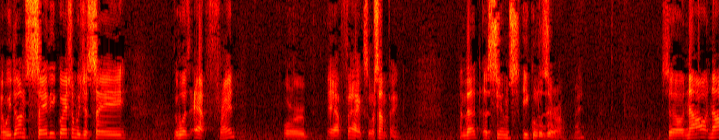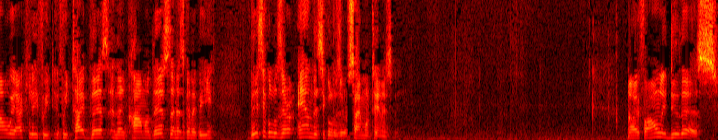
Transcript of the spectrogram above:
And we don't say the equation, we just say it was f, right? Or fx or something. And that assumes equal to zero, right? So now, now we actually, if we, if we type this and then comma this, then it's going to be this equal to zero and this equal to zero simultaneously. Now if I only do this,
